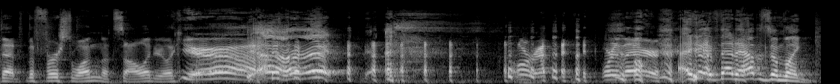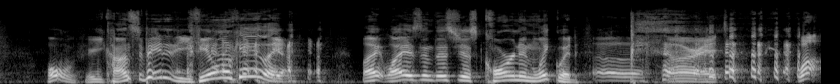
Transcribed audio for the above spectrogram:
that the first one that's solid, you're like, yeah, all right. all right, we're there. And if that happens, I'm like, oh, are you constipated? Are you feeling okay? Like, why, why isn't this just corn and liquid? All right. Well,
